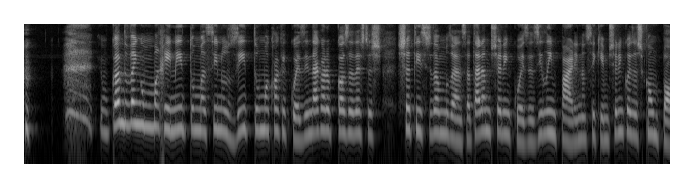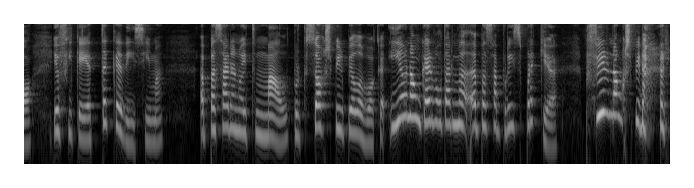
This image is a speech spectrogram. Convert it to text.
Quando vem uma rinite, uma sinusite, uma qualquer coisa, ainda agora por causa destas chatices da mudança, estar a mexer em coisas e limpar e não sei o quê, mexer em coisas com pó, eu fiquei atacadíssima a passar a noite mal porque só respiro pela boca e eu não quero voltar a passar por isso. Para quê? Prefiro não respirar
